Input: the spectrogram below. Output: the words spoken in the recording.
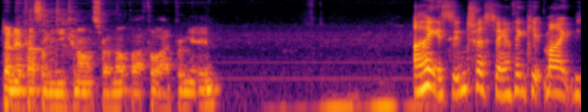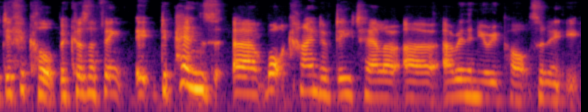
Don't know if that's something you can answer or not, but I thought I'd bring it in. I think it's interesting. I think it might be difficult because I think it depends uh, what kind of detail are, are, are, in the new reports, and it,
